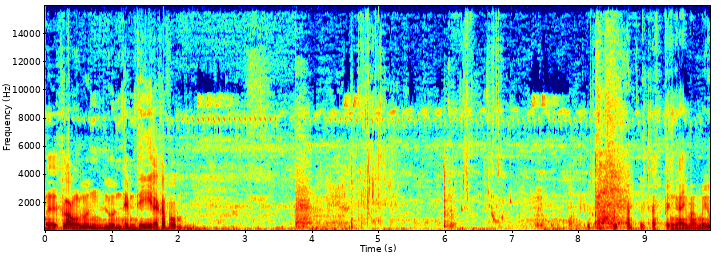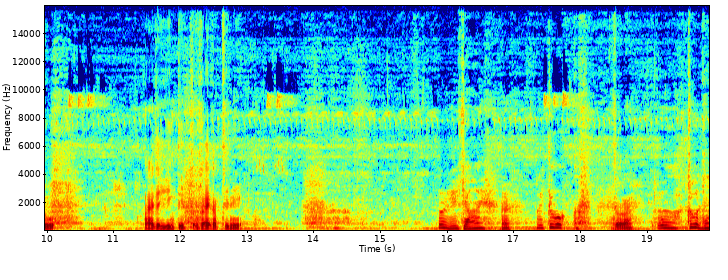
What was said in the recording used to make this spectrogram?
มือกล้องลุ้นลุ้นเต็มที่แล้วครับผม เป็นไงบ้างไม่รู้ น่าจะยิงติดสงสัยครับทีนี้ ôi đi trời Hả? ôi chuột ตัวแล้ว ừ, chuột nè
